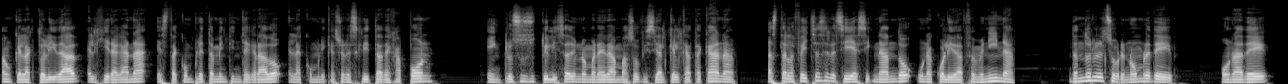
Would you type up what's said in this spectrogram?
Aunque en la actualidad el hiragana está completamente integrado en la comunicación escrita de Japón, e incluso se utiliza de una manera más oficial que el katakana, hasta la fecha se le sigue asignando una cualidad femenina, dándole el sobrenombre de onade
